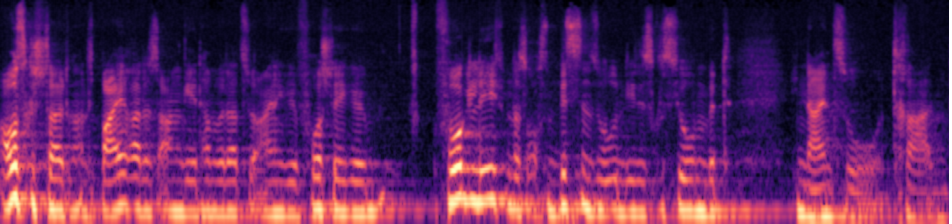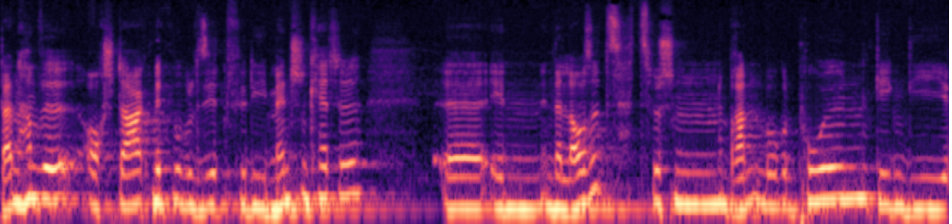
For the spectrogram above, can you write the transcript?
Ausgestaltung eines Beirates angeht, haben wir dazu einige Vorschläge vorgelegt, um das auch so ein bisschen so in die Diskussion mit hineinzutragen. Dann haben wir auch stark mitmobilisiert für die Menschenkette äh, in, in der Lausitz zwischen Brandenburg und Polen gegen die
